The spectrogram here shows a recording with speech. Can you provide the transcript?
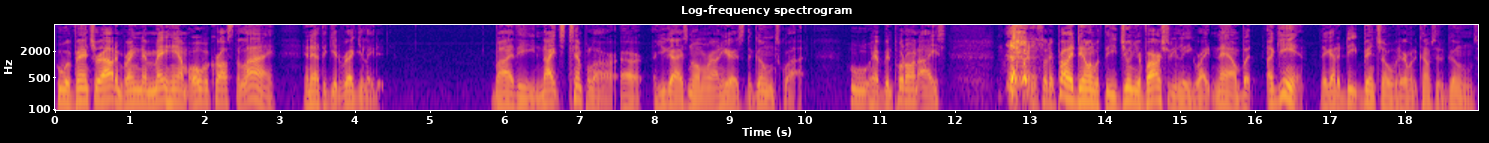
who will venture out and bring their mayhem over across the line and have to get regulated by the Knights Templar, or you guys know them around here as the Goon Squad, who have been put on ice. so they're probably dealing with the Junior Varsity League right now. But again, they got a deep bench over there when it comes to the goons,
